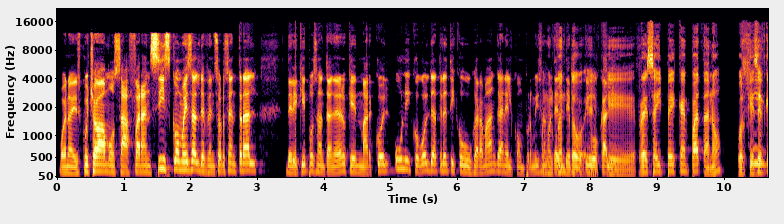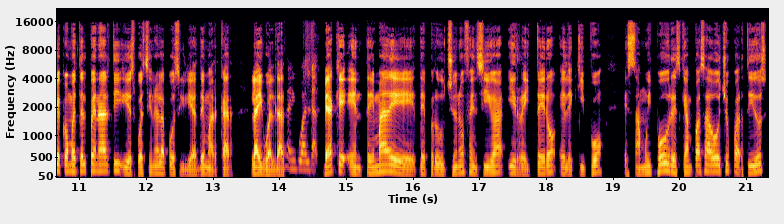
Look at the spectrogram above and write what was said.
Bueno, ahí escuchábamos a Francisco Mesa, el defensor central del equipo santanero, que marcó el único gol de Atlético Bucaramanga en el compromiso ante el, Deportivo Cali. Que reza y peca empata, ¿no? Porque es el que comete el penalti y después tiene la posibilidad de marcar la igualdad. La igualdad. Vea que en tema de, de producción ofensiva, y reitero, el equipo está muy pobre. Es que han pasado ocho partidos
